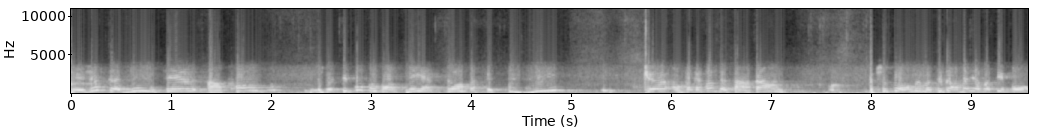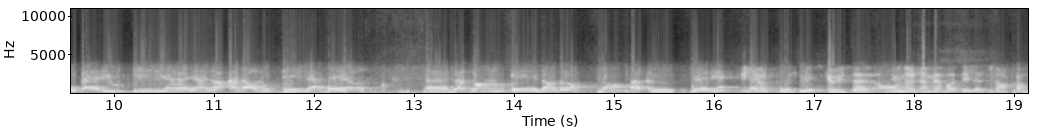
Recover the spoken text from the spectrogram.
Mais juste te dire, Michel, entre autres, je ne sais pas qu'on vient à ça, parce que tu dis qu'on n'est pas capable de s'entendre. Je sais pas, mais M. Corbeil a voté pour, Paris aussi, euh, alors aussi, La Berge, euh, Le Don et Gendron. Non? Euh, euh, M. Eric? Eric, plus? Excuse, euh, on n'a jamais voté là-dessus encore.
